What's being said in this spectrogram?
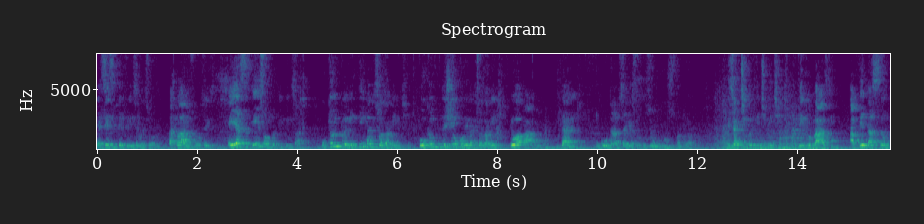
é sem essa interferência maliciosa. Está claro isso para vocês? É essa, esse é o que que pensar. O que eu implementei maliciosamente, ou o que eu deixei ocorrer maliciosamente, eu apago. E daí o contrato segue o seu curso natural. Esse artigo, evidentemente, tem por base a vedação,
